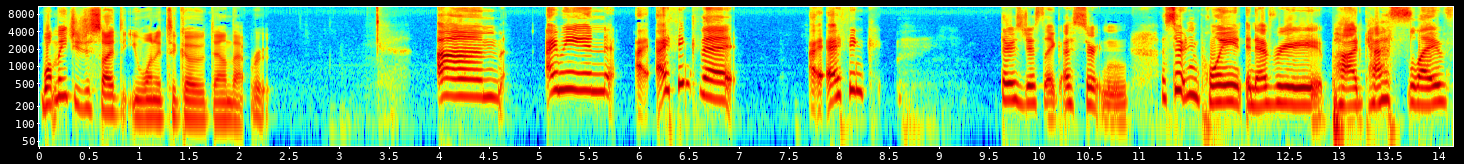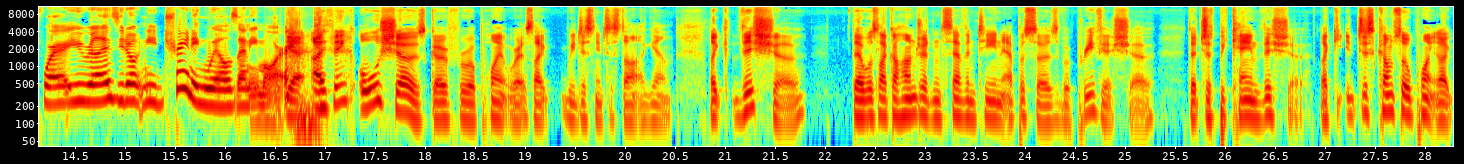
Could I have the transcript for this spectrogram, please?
What made you decide that you wanted to go down that route? Um, I mean, I, I think that I, I think there's just like a certain a certain point in every podcast's life where you realize you don't need training wheels anymore. yeah, I think all shows go through a point where it's like we just need to start again. Like this show, there was like 117 episodes of a previous show that just became this show. Like it just comes to a point like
